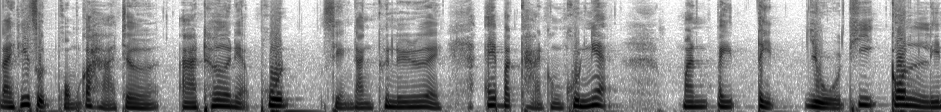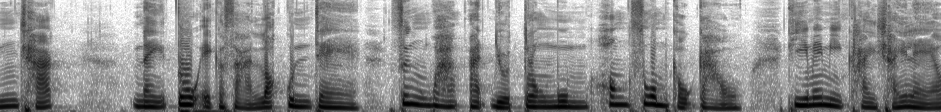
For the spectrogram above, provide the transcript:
ในที่สุดผมก็หาเจอ อาเธอร์เนี่ยพูดเสียงดังขึ้นเรื่อยๆ ไอ้ประกาศของคุณเนี่ย มันไปติดอยู่ที่ก้นลิ้นชัก ในตู้เอกสารล็อกกุญแจ ซึ่งวางอัดอยู่ตรงมุมห้องส้วมเก่าๆ ที่ไม่มีใครใช้แล้ว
